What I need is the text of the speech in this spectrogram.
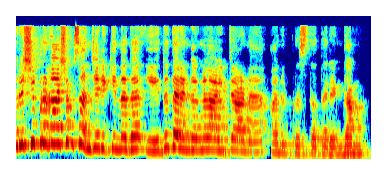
ദൃശ്യപ്രകാശം സഞ്ചരിക്കുന്നത് ഏത് തരംഗങ്ങളായിട്ടാണ്? അനുപ്രസ്ഥ തരംഗം.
